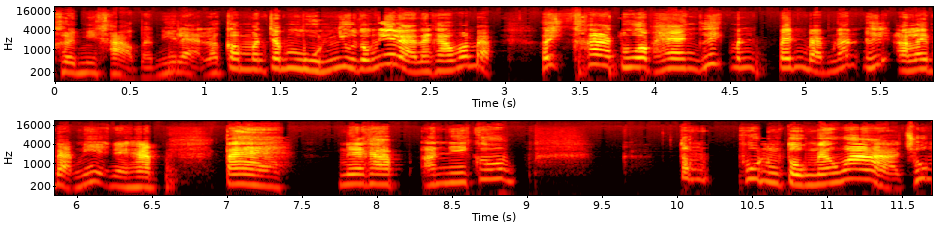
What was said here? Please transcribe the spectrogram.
เคยมีข่าวแบบนี้แหละ แล้วก็มันจะหมุนอยู่ตรงนี้แหละนะครับ ว่าแบบเฮ้ยค่าตัวแพงเฮ้ยมันเป็นแบบนั้นเฮ้ยอะไรแบบนี้นะครับ แต่เนี่ยครับ อันนี้ก็ต้องพูดตรงๆนะว่าช่วง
